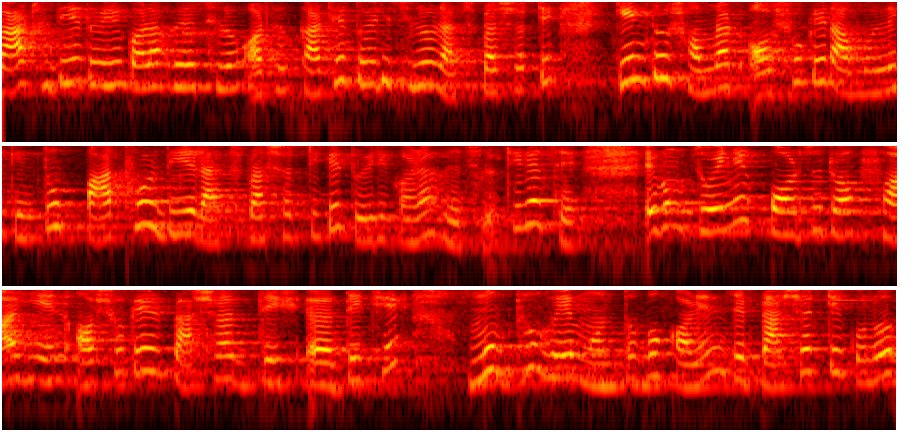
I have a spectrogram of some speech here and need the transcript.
কাঠ দিয়ে তৈরি করা হয়েছিল, অর্থাৎ কাঠের তৈরি ছিল রাজপ্রাসাদটি। কিন্তু সম্রাট অশোকের আমলে কিন্তু পাথর দিয়ে রাজপ্রাসাদটিকে তৈরি করা হয়েছিল, ঠিক আছে? এবং চৈনিক পর্যটক ফাহিয়েন অশোকের প্রাসাদ দেখ- দেখে মুগ্ধ হয়ে মন্তব্য করেন যে প্রাসাদটি কোনো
